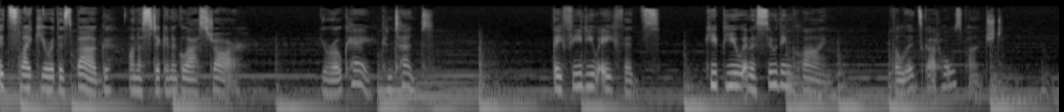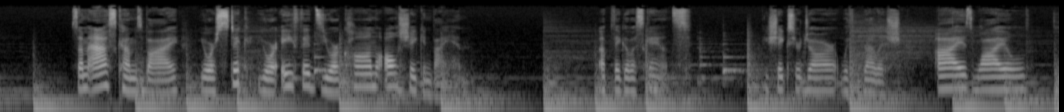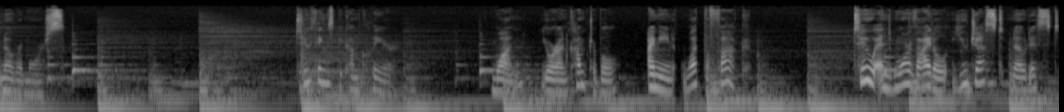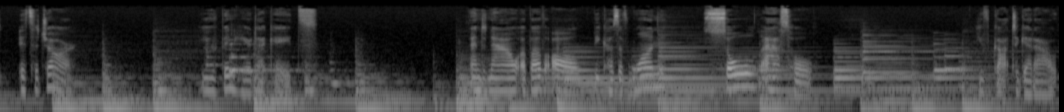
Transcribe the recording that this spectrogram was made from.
It's like you're this bug on a stick in a glass jar. You're okay, content. They feed you aphids, keep you in a soothing clime. The lid's got holes punched. Some ass comes by, your stick, your aphids, your calm, all shaken by him. Up they go askance. He shakes your jar with relish, eyes wild, no remorse. Two things become clear. One, you're uncomfortable. I mean, what the fuck? Two, and more vital, you just noticed it's a jar. You've been here decades. And now, above all, because of one sole asshole, you've got to get out.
